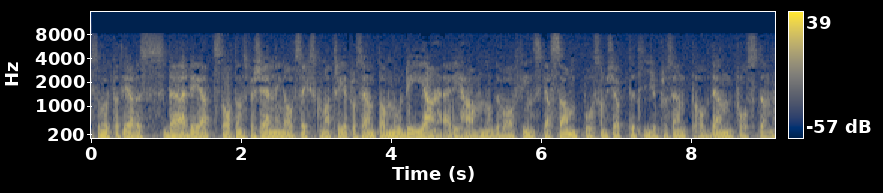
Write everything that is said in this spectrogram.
som uppdaterades där det är att statens försäljning av 6,3 procent av Nordea är i hamn och det var finska Sampo som köpte 10 procent av den posten.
